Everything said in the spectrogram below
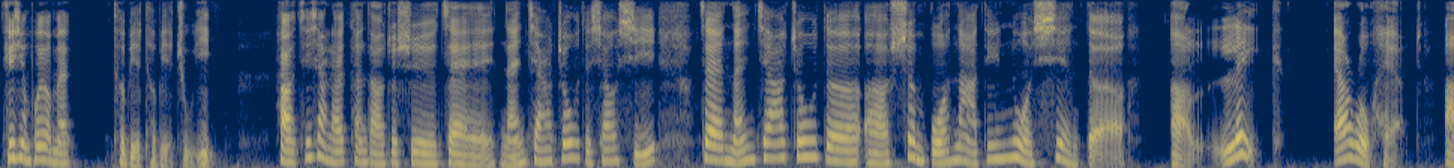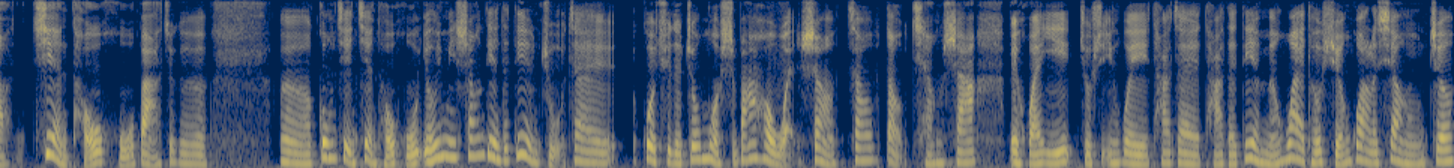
提醒朋友们特别特别注意。好，接下来看到这是在南加州的消息，在南加州的呃圣伯纳丁诺县的呃 Lake Arrowhead 啊箭头湖吧，这个呃弓箭箭头湖，有一名商店的店主在过去的周末十八号晚上遭到枪杀，被怀疑就是因为他在他的店门外头悬挂了象征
